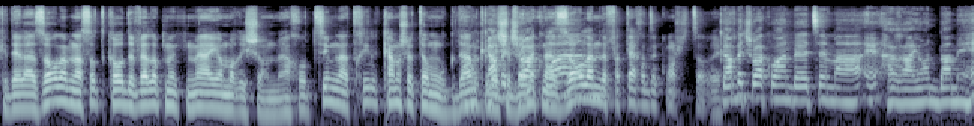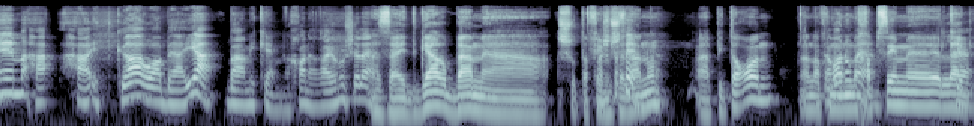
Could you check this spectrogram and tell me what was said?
כדי לעזור להם לעשות code development מהיום הראשון. ואנחנו רוצים להתחיל כמה שיותר מוקדם, כדי שבאמת נעזור להם לפתח את זה כמו שצריך. גם בטראק 1 בעצם הרעיון בא מהם, האתגר או הבעיה בא מכם, נכון? הרעיון הוא שלהם. אז האתגר בא מהשותפים שלנו, כן. הפתרון, אנחנו. מחפשים לה- כן.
